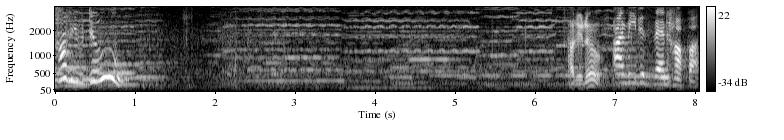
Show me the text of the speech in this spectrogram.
How do you do? How do you do? I'm Edith Van Hopper.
